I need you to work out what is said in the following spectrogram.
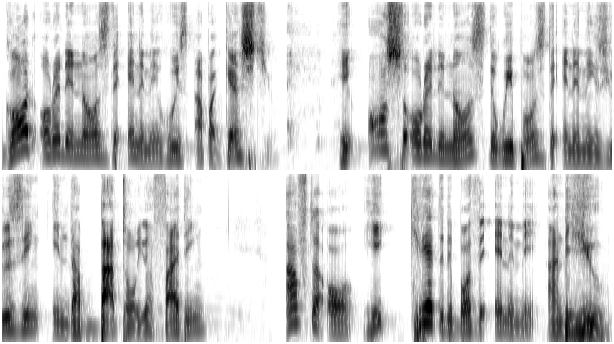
God already knows the enemy who is up against you. He also already knows the weapons the enemy is using in that battle you're fighting. After all, He created both the enemy and you.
